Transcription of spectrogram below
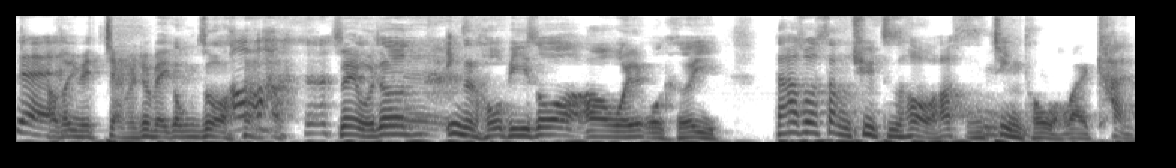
对，他说因为讲了就没工作，哦 所以我就 硬着头皮说哦我我可以。但他说上去之后，他只是镜头往外看，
